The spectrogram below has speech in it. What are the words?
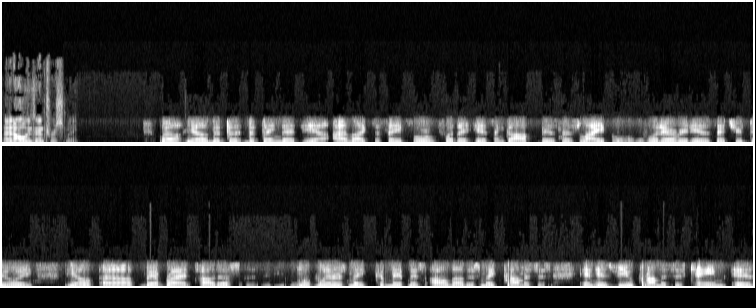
That always interests me. Well, you know the, the the thing that yeah I like to say for whether it's in golf, business, life, or whatever it is that you're doing, you know, uh, Bear Bryant taught us winners make commitments, all others make promises. In his view, promises came as,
